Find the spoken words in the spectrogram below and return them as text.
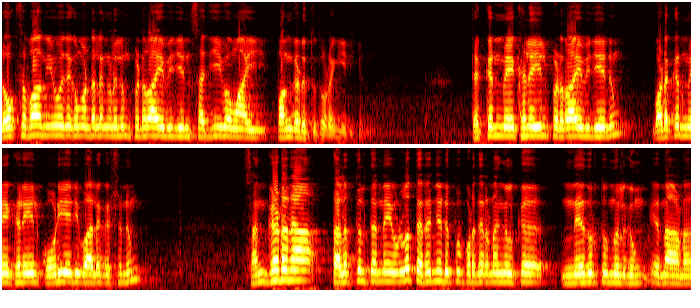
ലോക്സഭാ നിയോജക മണ്ഡലങ്ങളിലും പിണറായി വിജയൻ സജീവമായി പങ്കെടുത്തു തുടങ്ങിയിരിക്കുന്നു. തെക്കൻ മേഖലയിൽ പിണറായി വിജയനും വടക്കൻ മേഖലയിൽ കോടിയേരി ബാലകൃഷ്ണനും സംഘടനാ തലത്തിൽ തന്നെയുള്ള തെരഞ്ഞെടുപ്പ് പ്രചരണങ്ങൾക്ക് നേതൃത്വം നൽകും എന്നാണ്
